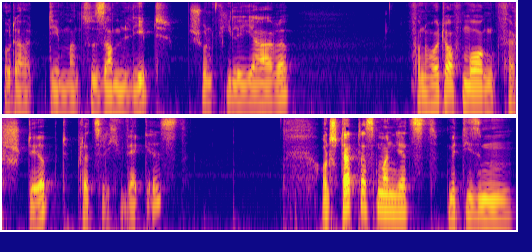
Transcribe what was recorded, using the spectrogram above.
oder dem man zusammenlebt, schon viele Jahre, von heute auf morgen verstirbt, plötzlich weg ist. Und statt dass man jetzt mit diesem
